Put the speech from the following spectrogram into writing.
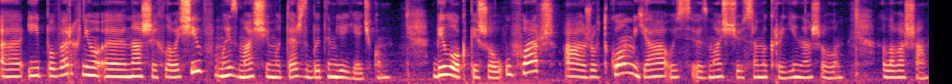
Е, І поверхню е, наших лавашів ми змащуємо теж збитим яєчком. Білок пішов у фарш, а жовтком я ось змащую саме краї нашого лаваша.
